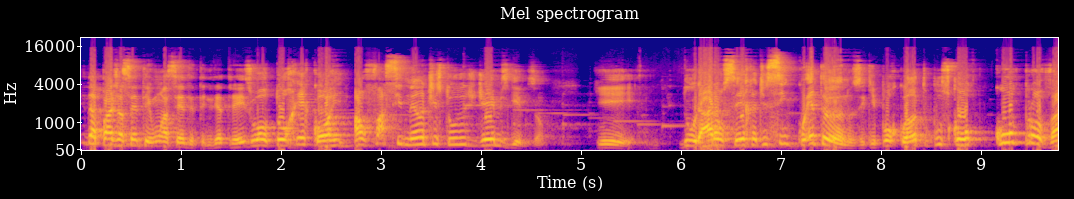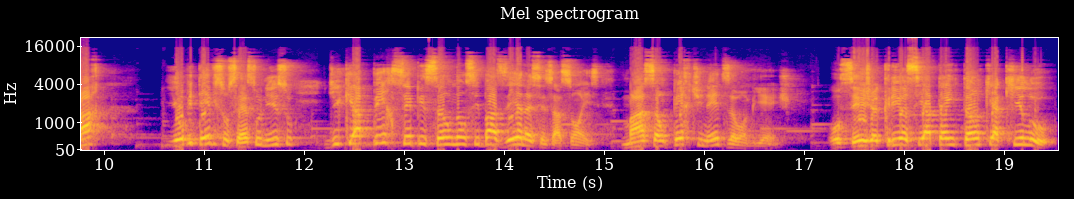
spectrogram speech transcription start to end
E da página 101 a 133, o autor recorre ao fascinante estudo de James Gibson, que duraram cerca de 50 anos e que, por quanto, buscou comprovar e obteve sucesso nisso de que a percepção não se baseia nas sensações, mas são pertinentes ao ambiente. Ou seja, cria-se até então que aquilo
